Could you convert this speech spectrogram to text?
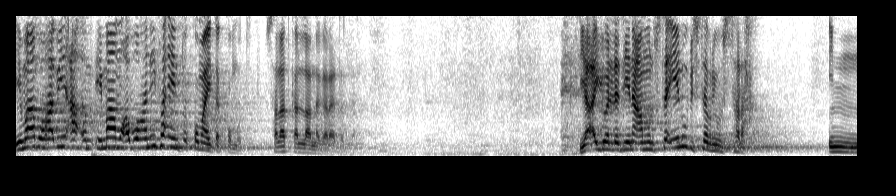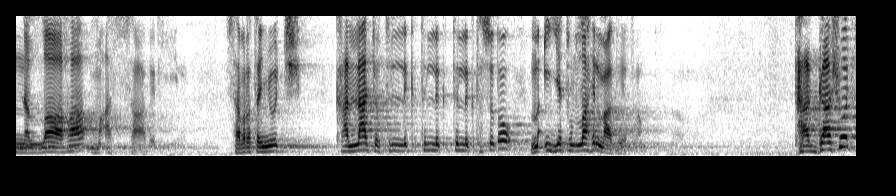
ኢማሙ አቡ ሐኒፋ ይህን ጥቆማ አይጠቀሙት። ሰላት ቀላል ነገር አይደለም። ያ አዩሃ አለዚነ አመኑ ስተዒኑ ቢሰብሪ ወሰላህ ኢነላሃ ማአሳቢሪን ሰብረተኞች ካላቸው ትልቅ ትልቅ ትልቅ ተስጦ መእየቱላህን ማግኘት ነው። ታጋሾች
